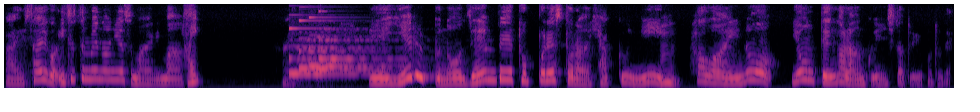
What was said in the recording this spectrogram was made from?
た。はい。最後、5つ目のニュース参ります。はい。はいえーイエルプの全米トップレストラン100に、うんハワイの4店がランクインしたということで。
